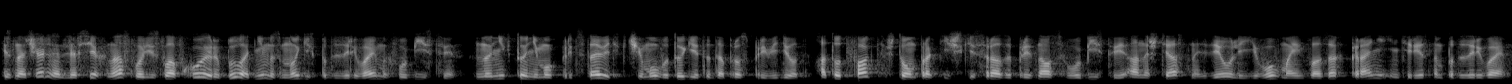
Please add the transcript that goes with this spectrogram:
Изначально для всех нас Владислав Хойер был одним из многих подозреваемых в убийстве, но никто не мог представить, к чему в итоге этот допрос приведет. А тот факт, что он практически сразу признался в убийстве Анны Штясны, сделали его в моих глазах крайне интересным подозреваемым.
